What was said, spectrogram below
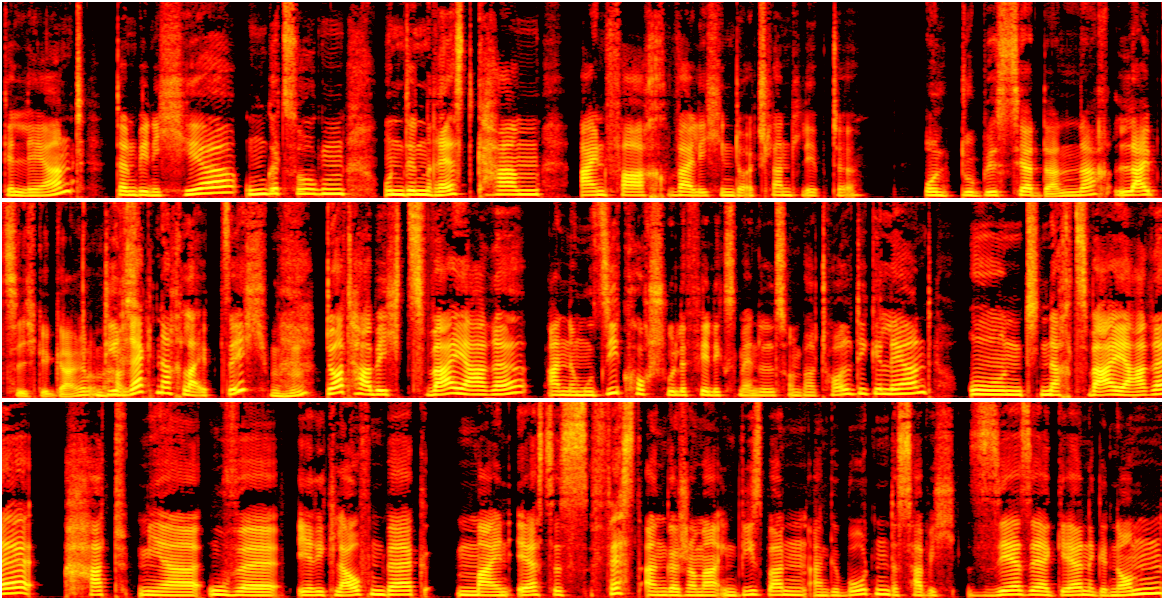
gelernt, dann bin ich hier umgezogen und den Rest kam einfach, weil ich in Deutschland lebte. Und du bist ja dann nach Leipzig gegangen. Direkt nach Leipzig. Mhm. Dort habe ich zwei Jahre an der Musikhochschule Felix Mendelssohn Bartholdy gelernt. Und nach zwei Jahren hat mir Uwe Erik Laufenberg mein erstes Festengagement in Wiesbaden angeboten. Das habe ich sehr, sehr gerne genommen.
